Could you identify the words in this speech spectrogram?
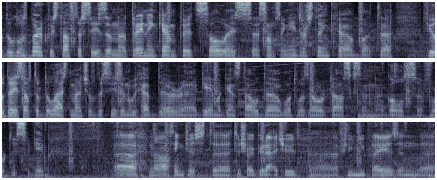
Douglas Bergqvist after season uh, training camp it's always uh, something interesting uh, but a few days after the last match of the season we had their uh, game against Auda what was our tasks and uh, goals uh, for this game Uh, no, I think just uh, to show good attitude. Uh, a few new players and uh,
